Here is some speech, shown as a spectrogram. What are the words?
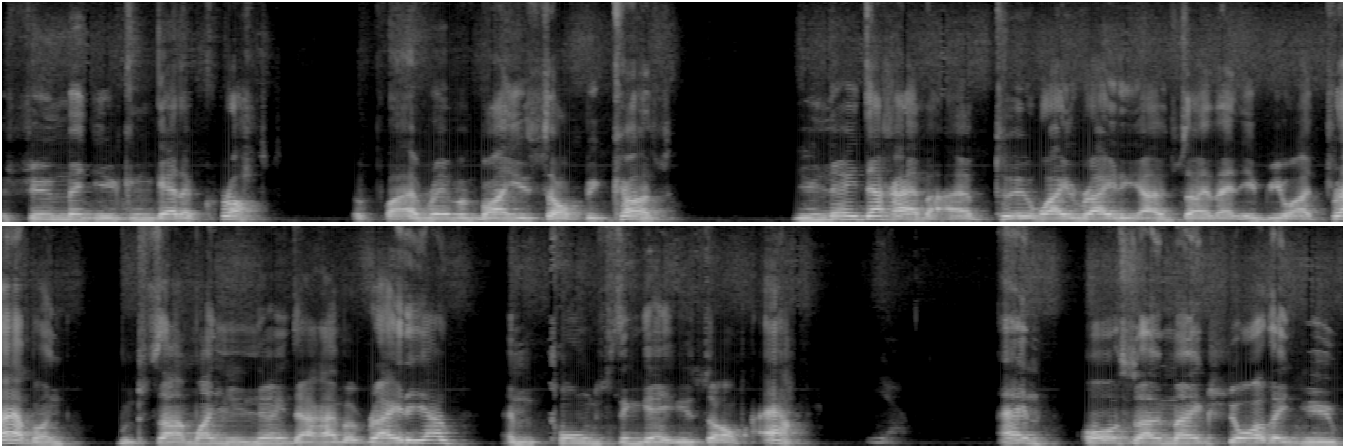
assume that you can get across a river by yourself because you need to have a two-way radio so that if you are traveling with someone, you need to have a radio and tools to get yourself out. Yeah. And also make sure that you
